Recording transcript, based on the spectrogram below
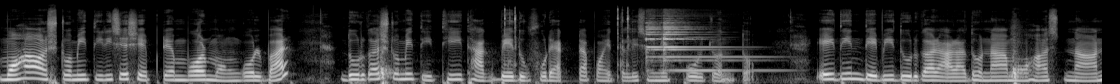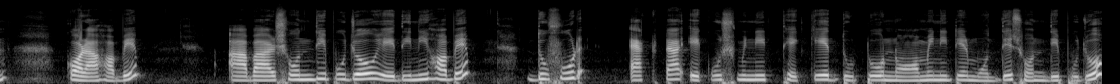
মহা অষ্টমী তিরিশে সেপ্টেম্বর মঙ্গলবার। দুর্গাষ্টমী তিথি থাকবে দুপুর একটা পঁয়তাল্লিশ মিনিট পর্যন্ত। এই দিন দেবী দুর্গার আরাধনা, মহাস্নান করা হবে। আবার সন্ধি পুজোও এদিনই হবে। দুপুর একটা একুশ মিনিট থেকে দুটো ন মিনিটের মধ্যে সন্ধি পুজো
